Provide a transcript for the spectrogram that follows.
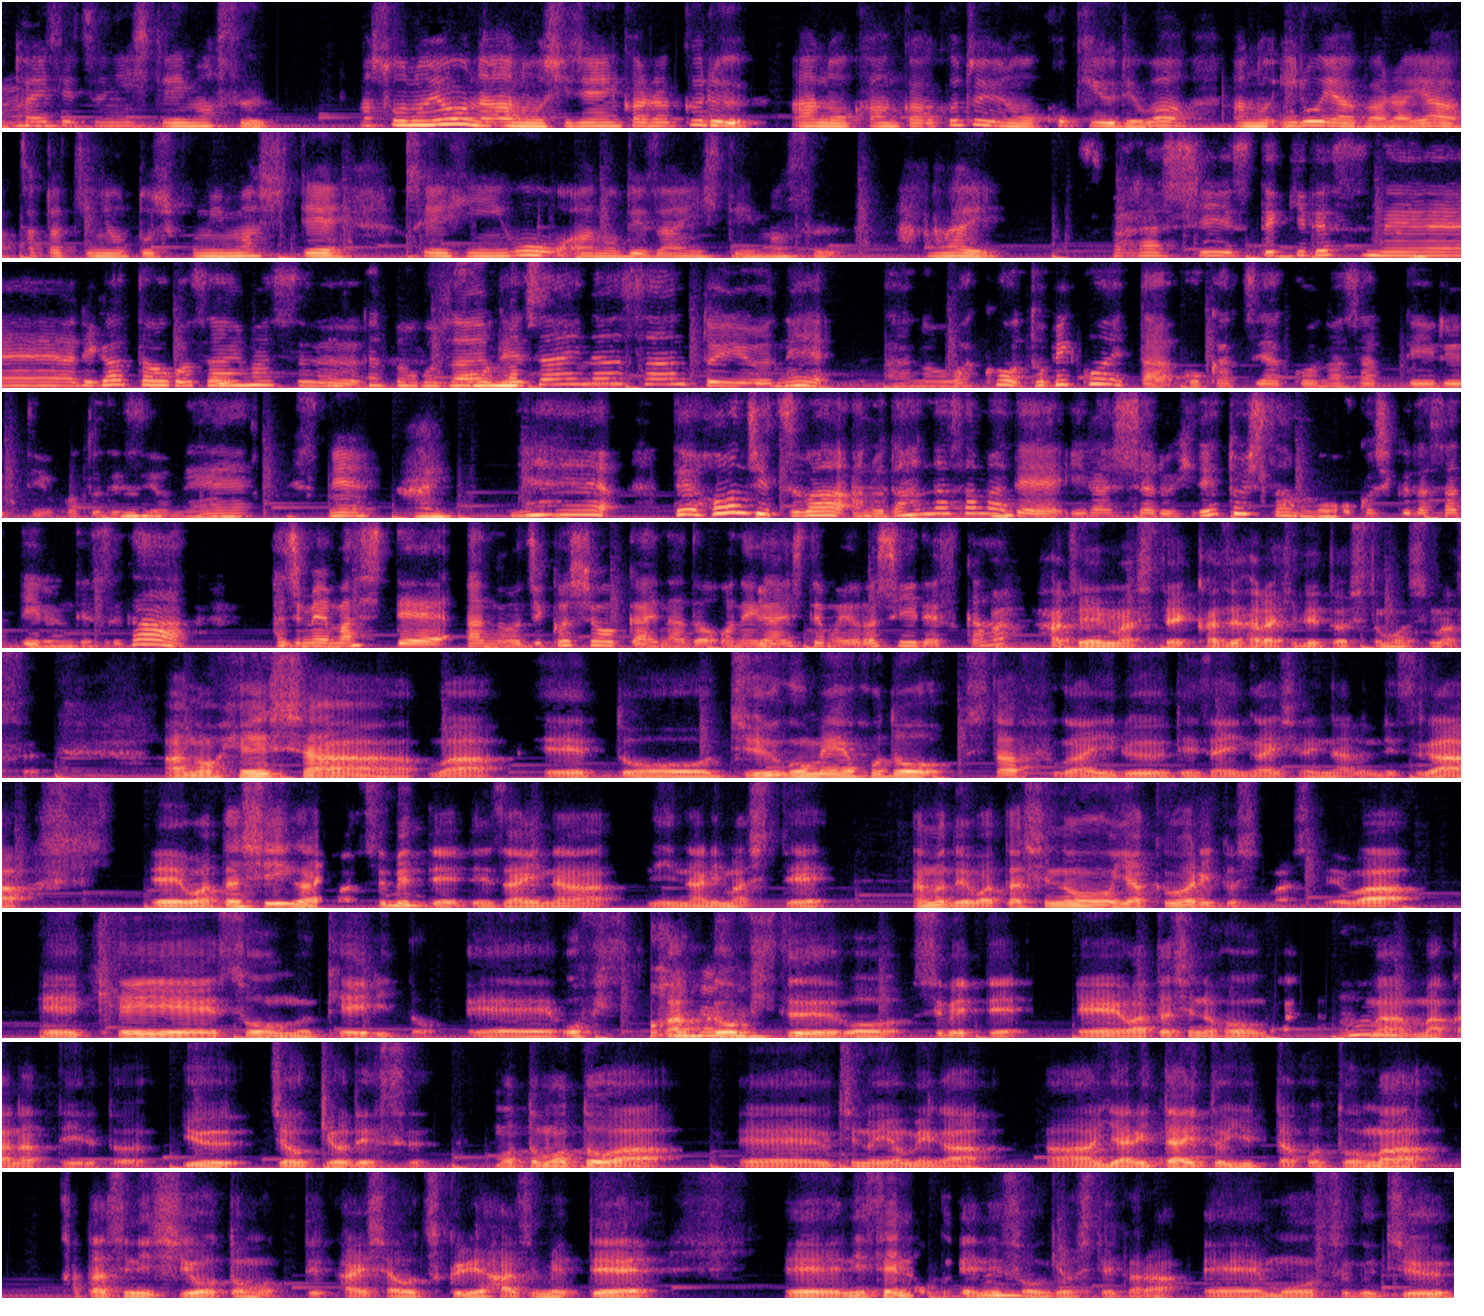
大切にしています。まあ、そのようなあの自然から来るあの感覚というのを呼吸ではあの色や柄や形に落とし込みまして製品をあのデザインしています。はい。素素晴らしい、素敵ですね。ありがとうございます。ありがとうございます。デザイナーさんというね、あの枠を飛び越えたご活躍をなさっているっていうことですよね。そうですね。はい。ねえ。で、本日は、あの、旦那様でいらっしゃる秀俊さんもお越しくださっているんですが、はじめまして、あの、自己紹介などお願いしてもよろしいですか？はじめまして、梶原秀俊と申します。あの、弊社は、えっ、と、15名ほどスタッフがいるデザイン会社になるんですが、えー私以外は全てデザイナーになりまして、なので私の役割としましては、えー経営、総務、経理と、えーオフィス、バックオフィスを全て、えー私の方がうんまあ、賄っているという状況です。もともとは、えーうちの嫁があーやりたいと言ったことを、まあ、形にしようと思って会社を作り始めて、えー2006年に創業してから、えーもうすぐ18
